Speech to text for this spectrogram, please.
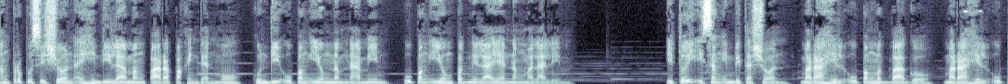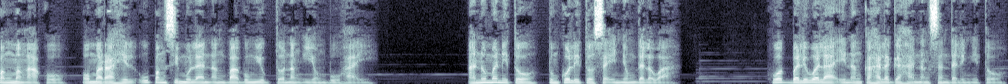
Ang proposisyon ay hindi lamang para pakinggan mo, kundi upang iyong namnamin, upang iyong pagnilayan ng malalim. Ito'y isang imbitasyon, marahil upang magbago, marahil upang mangako, o marahil upang simulan ang bagong yugto ng iyong buhay. Ano man ito, tungkol ito sa inyong dalawa. Huwag baliwalain ang kahalagahan ng sandaling ito.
